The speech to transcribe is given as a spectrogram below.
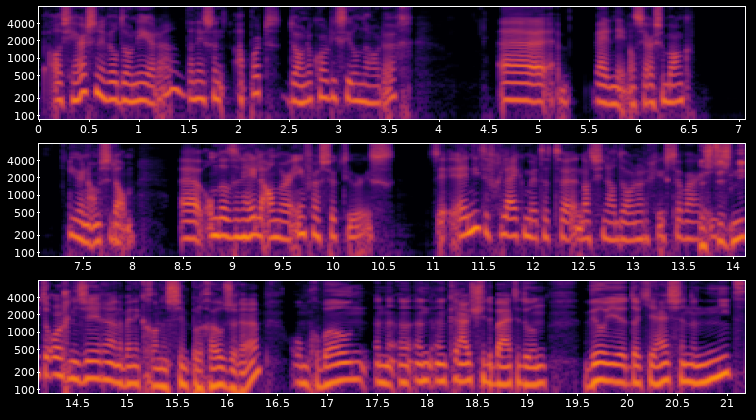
als je hersenen wil doneren, dan is een apart donorcodiciel nodig. Uh, bij de Nederlandse Hersenbank, hier in Amsterdam. Uh, omdat het een hele andere infrastructuur is. En niet te vergelijken met het uh, Nationaal Donorregister. Waar dus het is niet te organiseren, en dan ben ik gewoon een simpele gozer, hè? om gewoon een, een, een kruisje erbij te doen. Wil je dat je hersenen niet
